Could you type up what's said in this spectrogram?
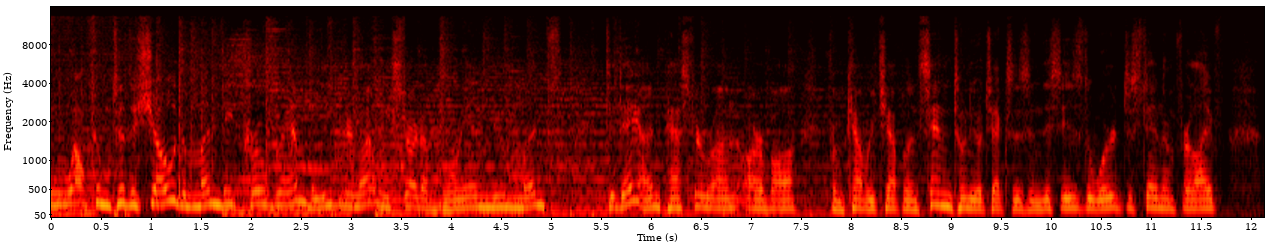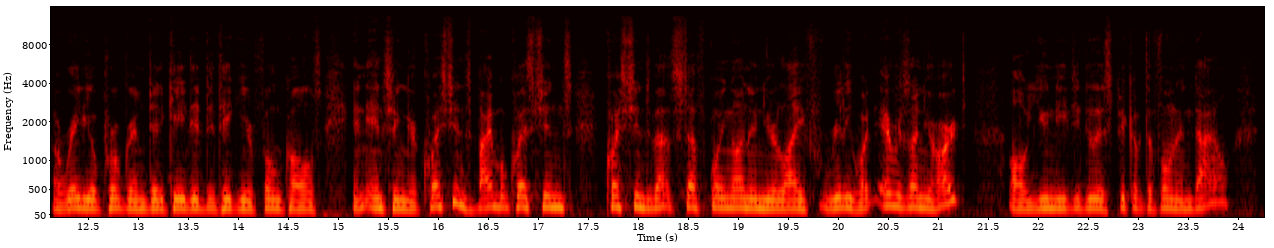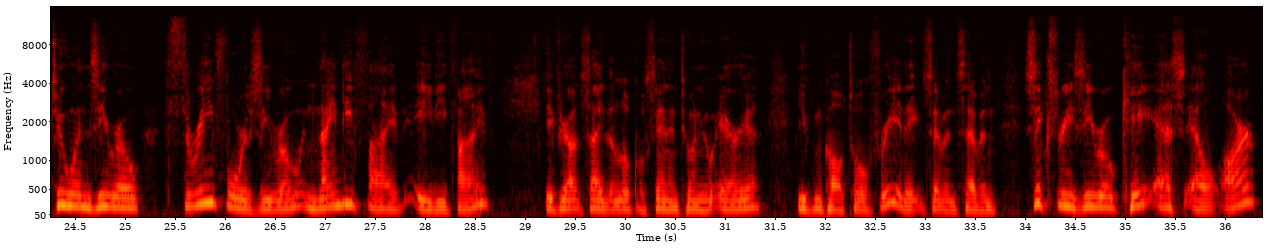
Welcome to the show, the Monday program. Believe it or not, we start a brand new month today. I'm Pastor Ron Arbaugh from Calvary Chapel in San Antonio, Texas, and this is the Word to Stand on for Life, a radio program dedicated to taking your phone calls and answering your questions, Bible questions, questions about stuff going on in your life, really whatever's on your heart. All you need to do is pick up the phone and dial 210 340 9585. If you're outside the local San Antonio area, you can call toll free at 877 630 KSLR.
